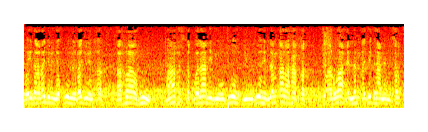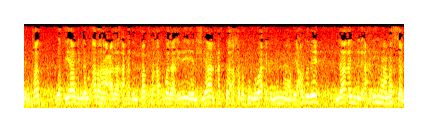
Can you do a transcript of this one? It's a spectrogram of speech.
وإذا رجل يقول لرجل أهواه ها فاستقبلاني بوجوه بوجوه لم أرها قط وأرواح لم أجدها من خلق قط وثياب لم أرها على أحد قط فأقبل إلي يمشيان حتى أخذ كل واحد منا بعضده لا أجد لأحدهما مسا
